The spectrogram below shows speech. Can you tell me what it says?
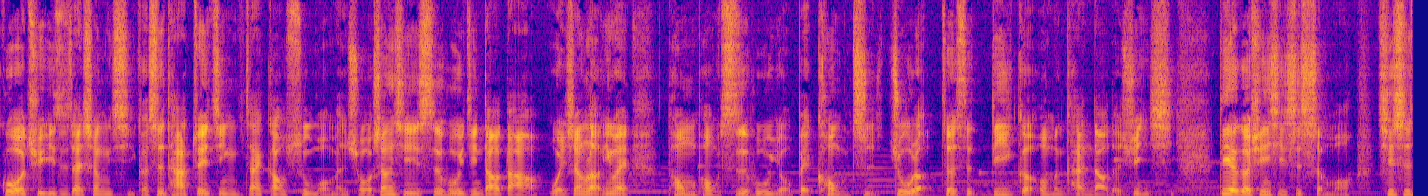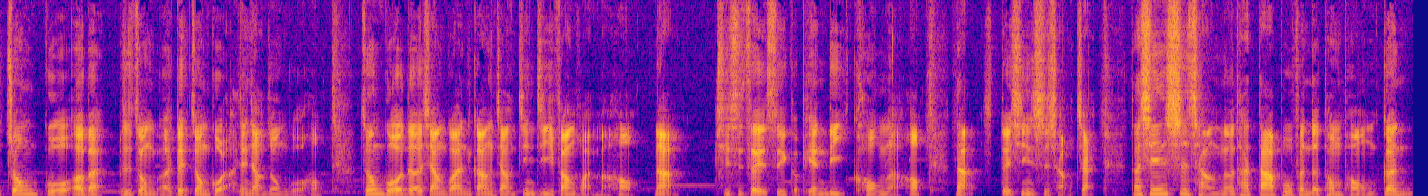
过去一直在升息，可是它最近在告诉我们说，升息似乎已经到达尾声了，因为通膨似乎有被控制住了，这是第一个我们看到的讯息。第二个讯息是什么？其实中国呃不不是中呃对中国啦，先讲中国哈。中国的相关刚刚讲经济放缓嘛哈，那其实这也是一个偏利空了哈。那对新市场债，那新市场呢，它大部分的通膨跟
